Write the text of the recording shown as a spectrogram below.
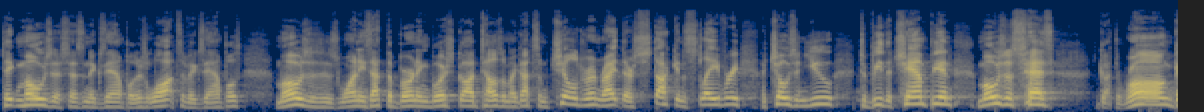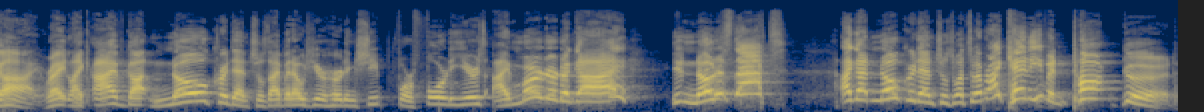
Take Moses as an example. There's lots of examples. Moses is one. He's at the burning bush. God tells him, I got some children, right? They're stuck in slavery. I've chosen you to be the champion. Moses says, You got the wrong guy, right? Like, I've got no credentials. I've been out here herding sheep for 40 years. I murdered a guy. You didn't notice that? I got no credentials whatsoever. I can't even talk good.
